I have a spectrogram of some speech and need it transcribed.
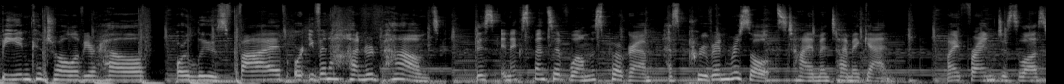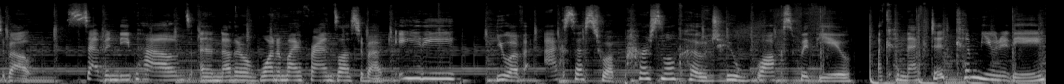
be in control of your health, or lose five or even 100 pounds, this inexpensive wellness program has proven results time and time again. My friend just lost about 70 pounds, another one of my friends lost about 80. You have access to a personal coach who walks with you, a connected community,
